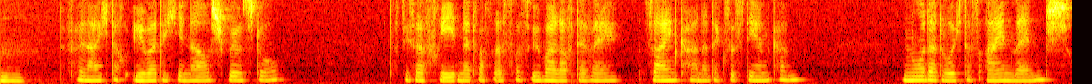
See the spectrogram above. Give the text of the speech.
Hm. Vielleicht auch über dich hinaus spürst du, dass dieser Frieden etwas ist, was überall auf der Welt sein kann und existieren kann. Nur dadurch, dass ein Mensch,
